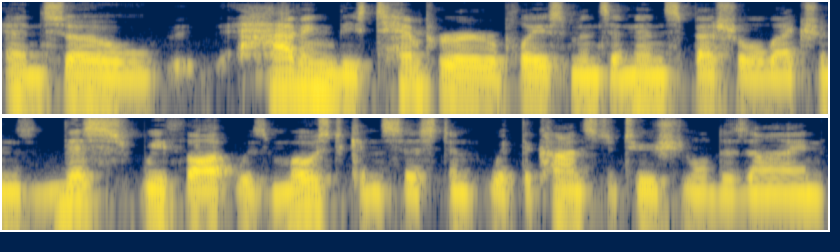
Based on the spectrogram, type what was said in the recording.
And so having these temporary replacements and then special elections, this we thought was most consistent with the constitutional design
